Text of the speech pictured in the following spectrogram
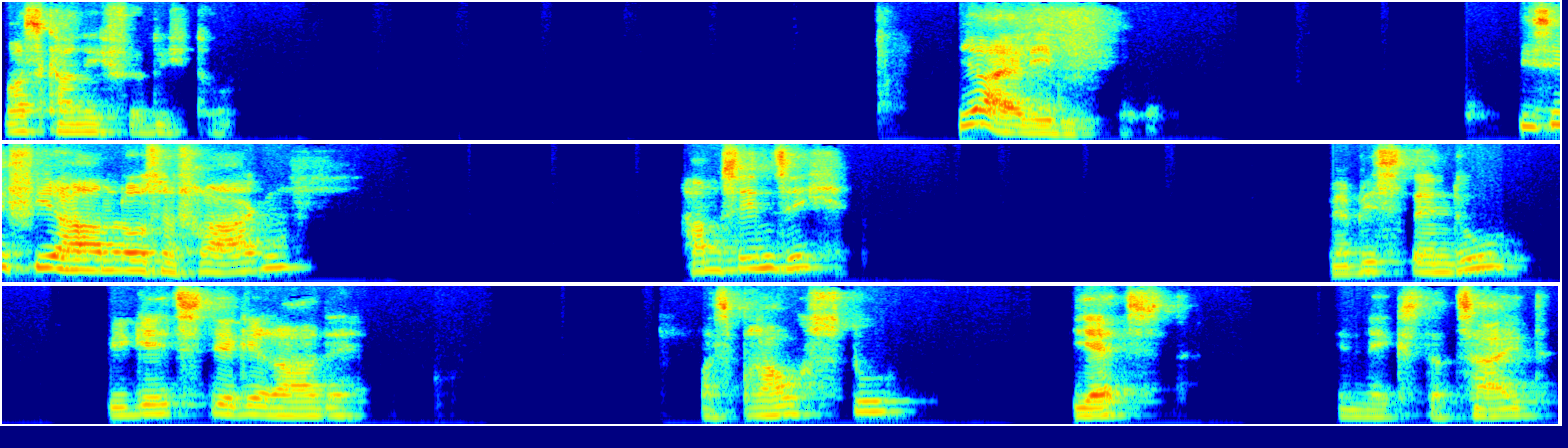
Was kann ich für dich tun? Ja, ihr Lieben, diese vier harmlosen Fragen haben es in sich. Wer bist denn du? Wie geht's dir gerade? Was brauchst du jetzt in nächster Zeit?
